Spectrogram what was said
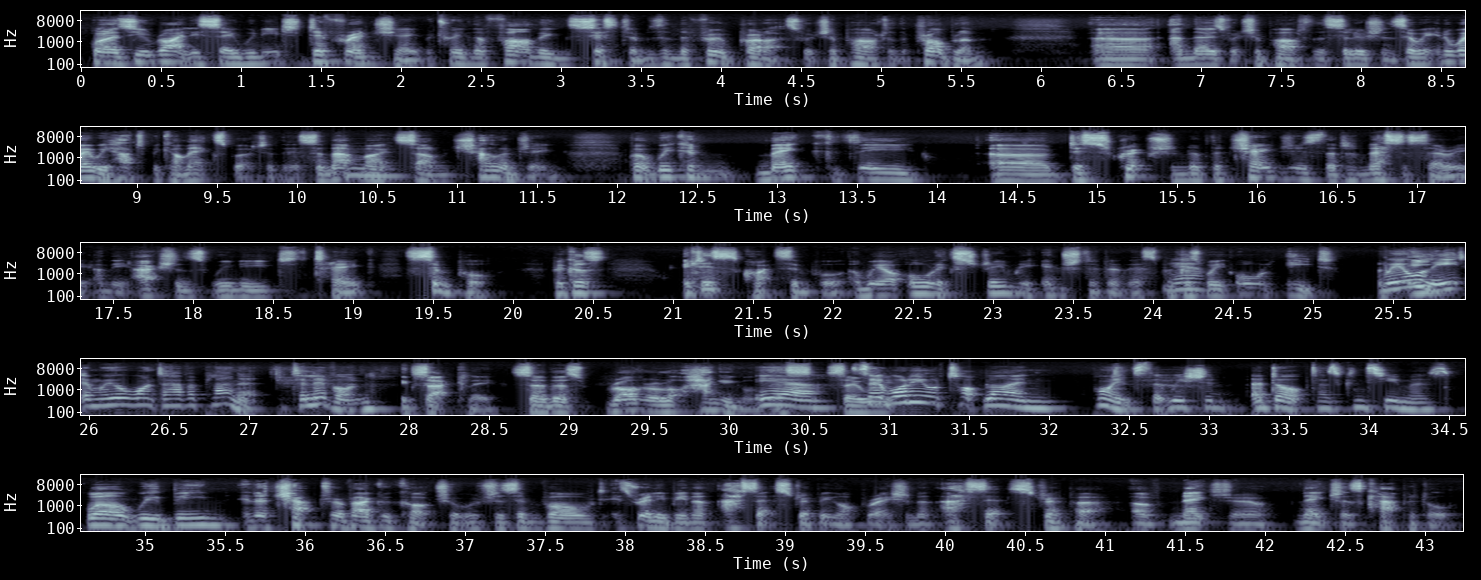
Well, as you rightly say, we need to differentiate between the farming systems and the food products which are part of the problem uh, and those which are part of the solution. So, in a way, we have to become expert at this. And that might sound challenging, but we can make the uh, description of the changes that are necessary and the actions we need to take simple because it is quite simple. And we are all extremely interested in this because Yeah. we all eat. We all eat and we all want to have a planet to live on. Exactly. So, there's rather a lot hanging on Yeah. this. So, we- what are your top line points that we should adopt as consumers? Well, we've been in a chapter of agriculture which has involved, it's really been an asset stripping operation, an asset stripper of nature, nature's capital.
